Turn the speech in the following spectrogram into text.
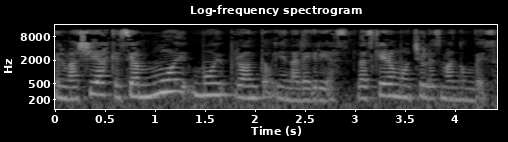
el Mashiach, que sea muy, muy pronto y en alegrías. Las quiero mucho y les mando un beso.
